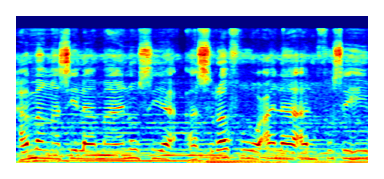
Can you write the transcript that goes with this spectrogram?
Hamanga sila manusia asrafu ala anfusihim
